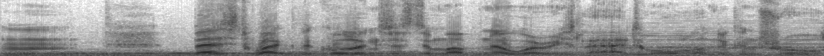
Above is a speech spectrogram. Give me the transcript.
Hmm. Best whack the cooling system up. No worries, lad. All under control.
